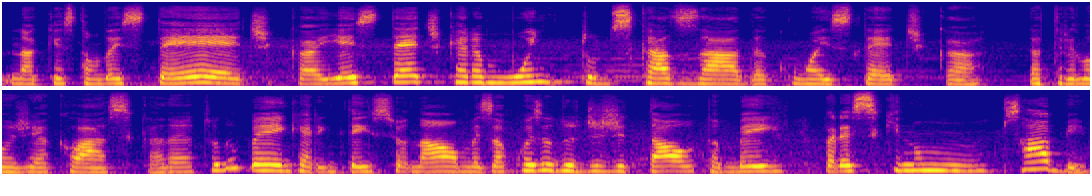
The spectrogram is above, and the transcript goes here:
na questão da estética, e a estética era muito descasada com a estética da trilogia clássica, né? Tudo bem que era intencional, mas a coisa do digital também parece que não, sabe?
